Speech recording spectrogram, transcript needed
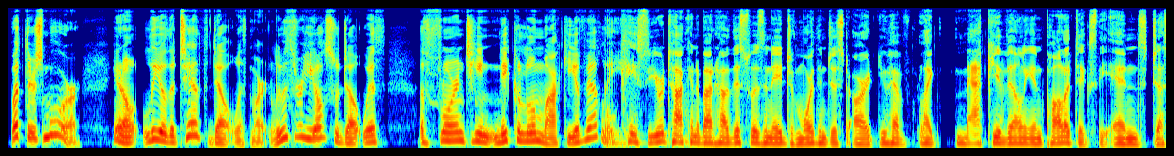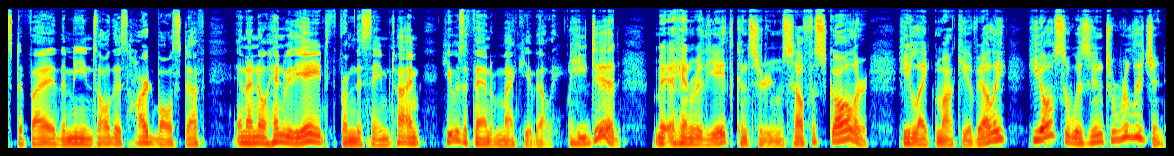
But there's more. You know, Leo X dealt with Martin Luther. He also dealt with the Florentine Niccolo Machiavelli. Okay, so you're talking about how this was an age of more than just art. You have like Machiavellian politics, the ends justify the means, all this hardball stuff. And I know Henry VIII, from the same time, he was a fan of Machiavelli. He did. Henry VIII considered himself a scholar. He liked Machiavelli. He also was into religion.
